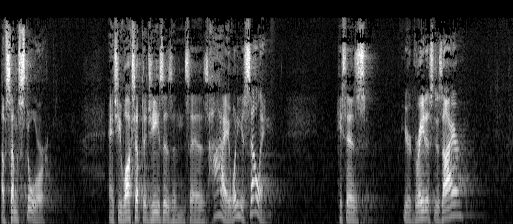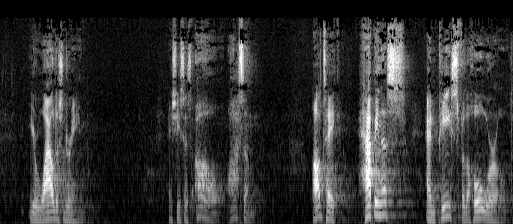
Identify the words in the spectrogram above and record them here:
of some store. And she walks up to Jesus and says, Hi, what are you selling? He says, Your greatest desire, your wildest dream. And she says, Oh, awesome. I'll take happiness and peace for the whole world.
